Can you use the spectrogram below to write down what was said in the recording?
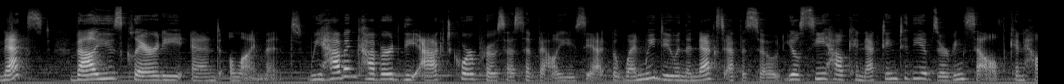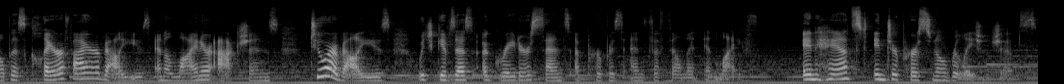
Next, values, clarity, and alignment. We haven't covered the ACT core process of values yet, but when we do in the next episode, you'll see how connecting to the observing self can help us clarify our values and align our actions to our values, which gives us a greater sense of purpose and fulfillment in life. Enhanced interpersonal relationships.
